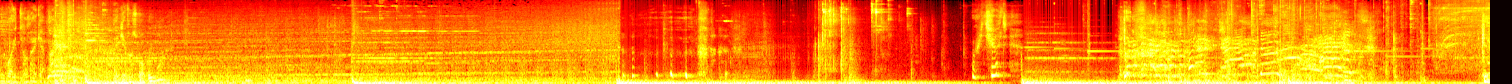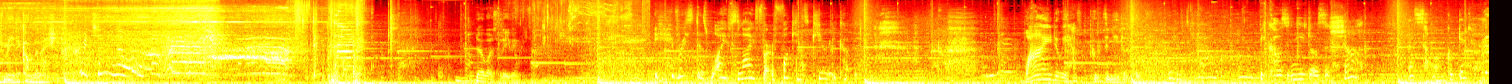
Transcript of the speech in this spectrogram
we wait till they get back. They give us what we want. Wife's life for a fucking security code. Why do we have to put the needle through? Because needles are sharp and someone could get her.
